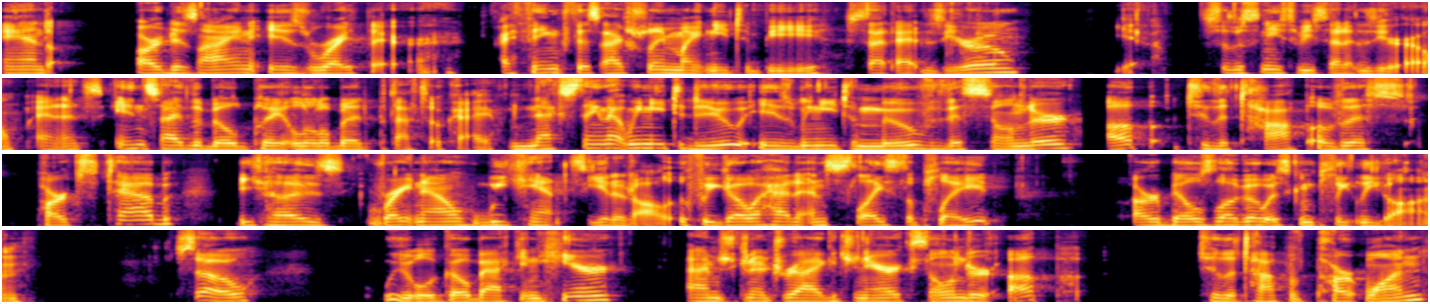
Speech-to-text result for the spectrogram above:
and our design is right there. I think this actually might need to be set at zero. Yeah. So this needs to be set at zero and it's inside the build plate a little bit, but that's okay. Next thing that we need to do is we need to move this cylinder up to the top of this parts tab because right now we can't see it at all. If we go ahead and slice the plate, our Bills logo is completely gone. So we will go back in here. I'm just going to drag generic cylinder up to the top of part one.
